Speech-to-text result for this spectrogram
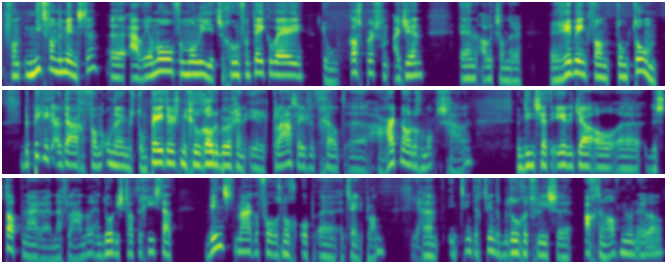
van, niet van de minste. Eh Adriaan Mol van Molly, het Groen van Takeaway, John Kaspers van Agen en Alexander Ribbing van TomTom. De picknickuitdager van ondernemers Tom Peters, Michiel Rodeburg en Erik Klaas heeft het geld eh, hard nodig om op te schalen. Hun dienst zette eerder dit jaar al eh, de stap naar, eh, naar Vlaanderen. En door die strategie staat winst maken volgens nog op het tweede plan. Ja. Ehm, in 2020 bedroeg het verlies eh 8,5 miljoen euro.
